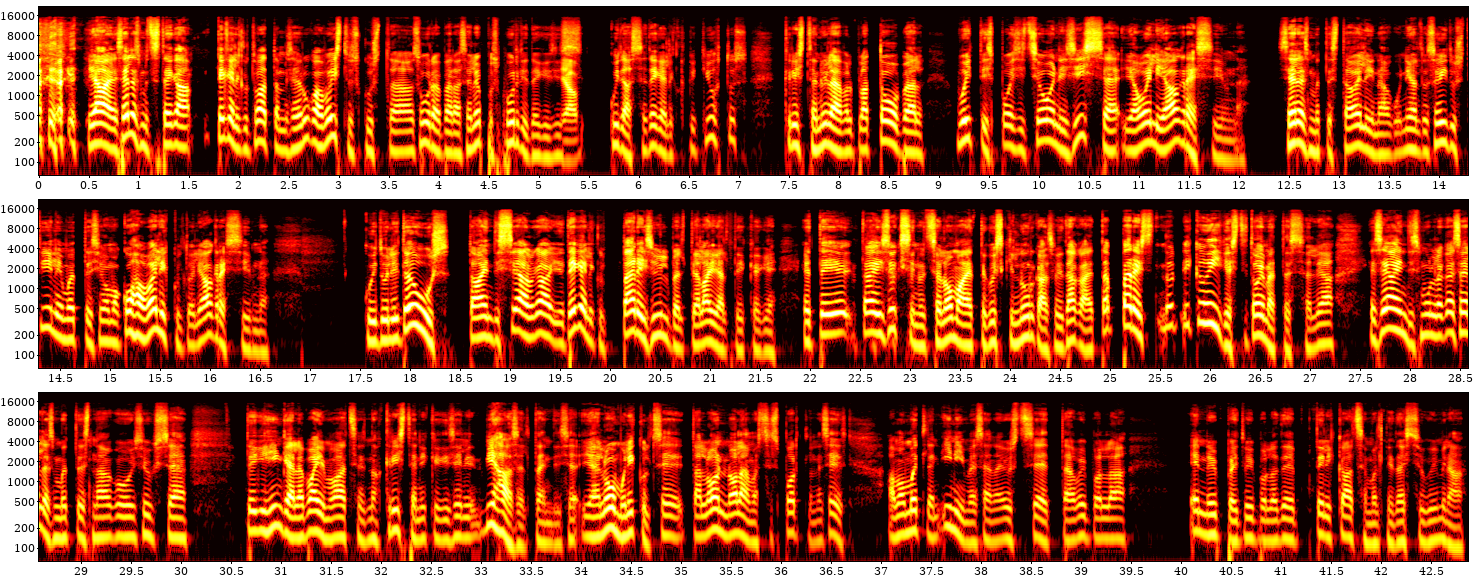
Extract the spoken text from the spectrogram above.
ja, ja selles mõttes, et ega tegelikult vaatame see Ruga võistlus, kus ta suurepärase lõpuspurdi tegi, siis ja. Kuidas see tegelikult kõik juhtus. Kristjan üleval platoo peal võttis positsiooni sisse ja oli agressiivne. selles mõttes ta oli nagu nii-öelda sõidustiili mõttes ja oma koha valikult oli agressiivne. kui tuli tõus, ta andis seal ka ja tegelikult päris ülbelt ja laialt ikkagi, et ei, ta ei söksinud seal omaette kuskil nurgas või taga, et ta päris no ikka õigesti toimetas seal ja ja see andis mulle ka selles mõttes nagu siukse tegi hingele pai, ma vaatasin, et noh, Kristjan ikkagi selline vihaselt andis ja, ja loomulikult see, tal on olemas see sportlane sees, aga ma mõtlen inimesena just see, et ta võib-olla enne hüppeid võib-olla teeb delikaatsemalt neid asju kui mina.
